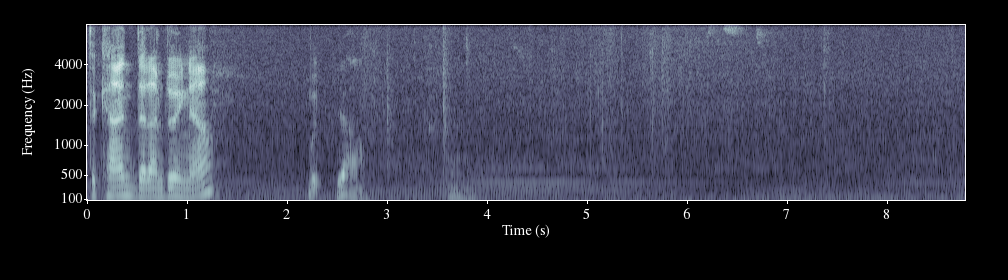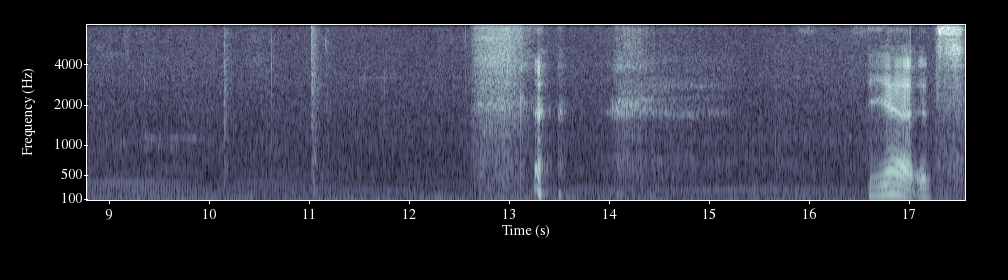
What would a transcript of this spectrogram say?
The kind that I'm doing now? Yeah. Yeah, it's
